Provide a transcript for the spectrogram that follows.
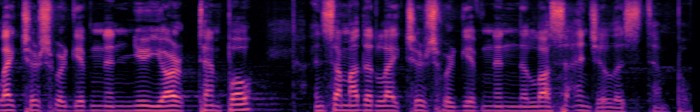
lectures were given in New York Temple, and some other lectures were given in the Los Angeles Temple.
